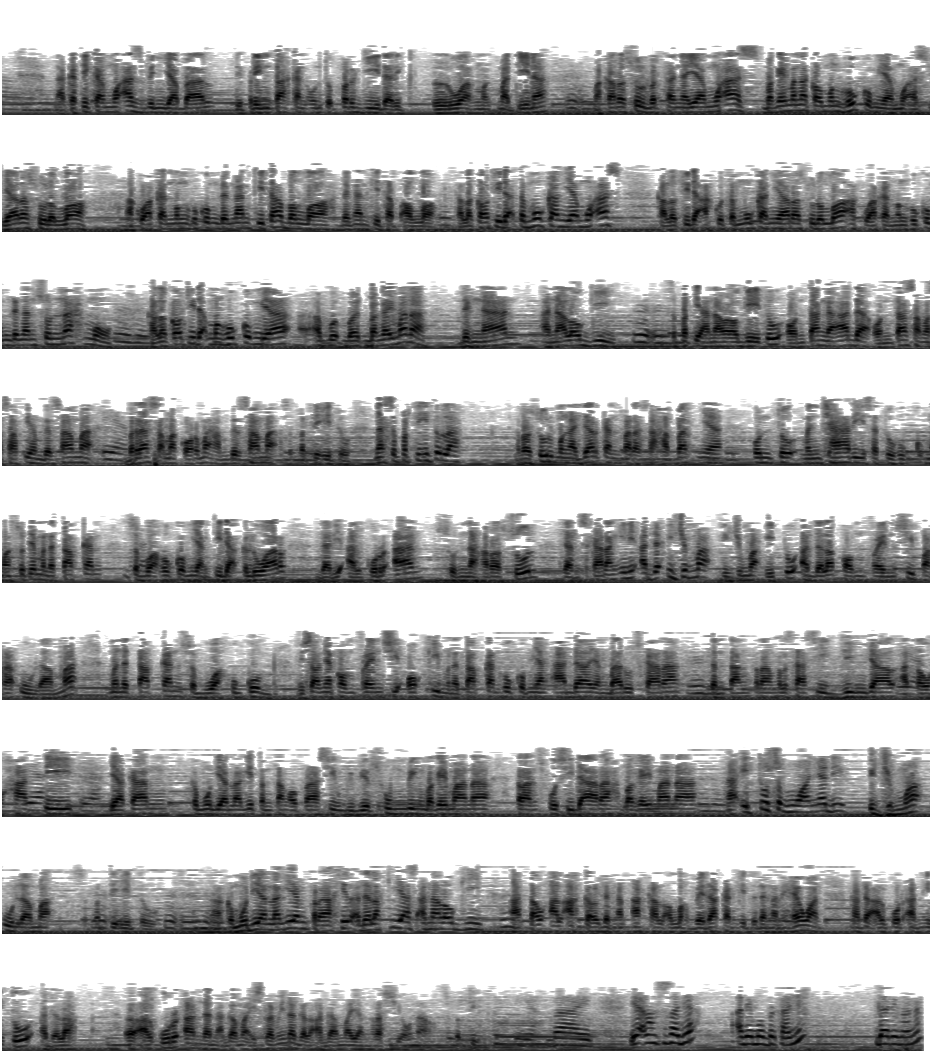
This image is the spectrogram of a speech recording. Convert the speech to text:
Nah, ketika Muaz bin Jabal diperintahkan untuk pergi dari luar Madinah, maka Rasul bertanya, "Ya Muaz, bagaimana kau menghukum ya Muaz?" "Ya Rasulullah, Aku akan menghukum dengan kitab Allah, dengan kitab Allah. Kalau kau tidak temukan ya Muaz, kalau tidak aku temukan ya Rasulullah, aku akan menghukum dengan sunnahmu. Mhm. Kalau kau tidak menghukum ya, bagaimana? Dengan analogi. Mhm. Seperti analogi itu, onta nggak ada, onta sama sapi hampir sama, iya. beras sama korma hampir sama, seperti itu. Nah seperti itulah Rasul mengajarkan para sahabatnya untuk mencari satu hukum maksudnya menetapkan sebuah hukum yang tidak keluar dari Al-Qur'an, sunnah Rasul dan sekarang ini ada ijma. Ijma itu adalah konferensi para ulama menetapkan sebuah hukum Misalnya konferensi OKI menetapkan hukum yang ada yang baru sekarang mm -hmm. tentang transplantasi ginjal yeah, atau hati, yeah, yeah. ya kan. Kemudian lagi tentang operasi bibir sumbing bagaimana, transfusi darah bagaimana. Mm -hmm. Nah, itu semuanya di ijma ulama seperti itu. Nah, kemudian lagi yang terakhir adalah kias analogi atau al-akal dengan akal Allah bedakan kita dengan hewan. Kata Al-Qur'an itu adalah uh, Al-Quran dan agama Islam ini adalah agama yang rasional seperti itu. Iya, baik. Ya langsung saja. Ada yang mau bertanya? Dari mana?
